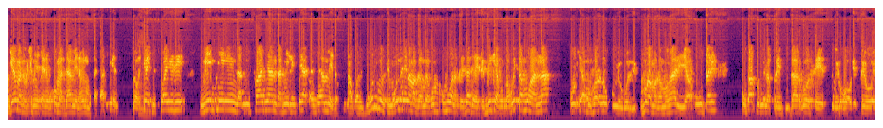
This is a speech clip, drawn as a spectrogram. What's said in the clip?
ngiye maze kukimenya cyane kuko madame nawe ni umutakangezi kiriya giswahili mimi ndamifanya ndamiletea kagame ntabwo abivuga uri muzima ubundi ari n'amagambo yagomba kuvuga na perezida wa repubulika yagomba guhita amuhana uburyo yamuvana no ku buyobozi. Kuvuga amagambo nk'ariya utari utakumwe na perezida rwose tuyobowe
